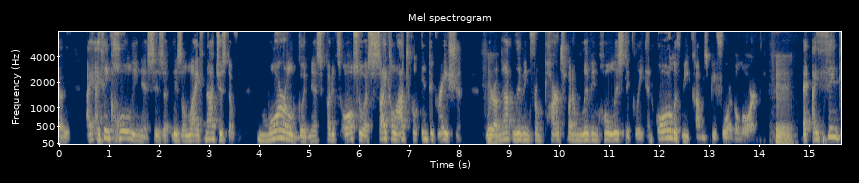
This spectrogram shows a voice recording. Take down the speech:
Uh, I, I, think holiness is a, is a life not just of moral goodness, but it's also a psychological integration where hmm. I'm not living from parts, but I'm living holistically, and all of me comes before the Lord. Hmm. I, I think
